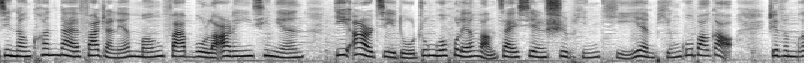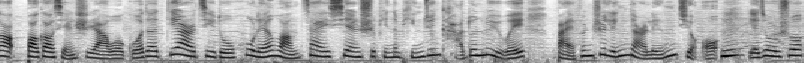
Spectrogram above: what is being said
近呢，宽带发展联盟发布了二零一七年第二季度中国互联网在线视频体验评估报告。这份报告报告显示啊，我国的第二季度互联网在线视频的平均卡顿率为百分之零点零九，嗯，也就是说，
